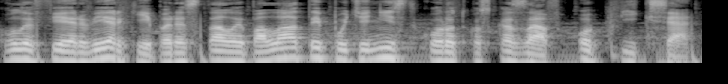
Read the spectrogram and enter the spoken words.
Коли фєєрверки перестали палати, путініст коротко сказав опікся.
